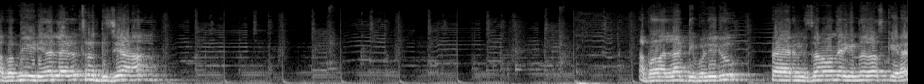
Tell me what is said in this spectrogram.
അപ്പോൾ വീഡിയോ എല്ലാവരും ശ്രദ്ധിച്ച് കാണാം. അപ്പോൾ നല്ല അടിപൊളി ഒരു പേരൻസാണ് വന്നിരിക്കുന്നത് ഹസ്കിയുടെ.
